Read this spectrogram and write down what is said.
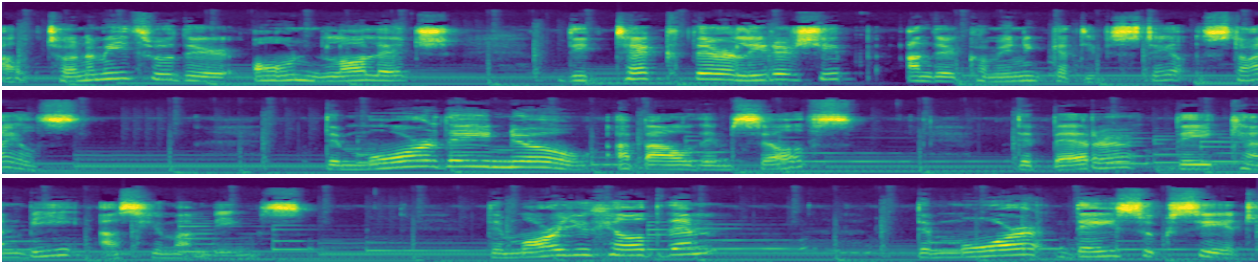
Autonomy through their own knowledge, detect their leadership and their communicative styles. The more they know about themselves, the better they can be as human beings. The more you help them, the more they succeed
